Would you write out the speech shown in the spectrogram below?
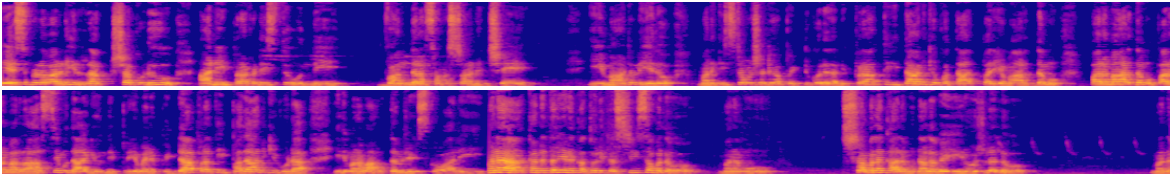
యేసుప్రభు వారిని రక్షకుడు అని ప్రకటిస్తూ ఉంది వందల సంవత్సరాల నుంచే. ఈ మాటలు ఏదో మనకి ఇష్టం వచ్చినట్టుగా పెట్టుకోలేదండి ప్రతి దానికి ఒక తాత్పర్యం అర్థము పరమార్థము పరమ రహస్యము దాగి ఉంది. ప్రియమైన బిడ్డ ప్రతి పదానికి కూడా ఇది మనం అర్థం చేసుకోవాలి. మన కనతలిన కథోలిక శ్రీ సభలో మనము శ్రమల కాలము నలభై రోజులలో మన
